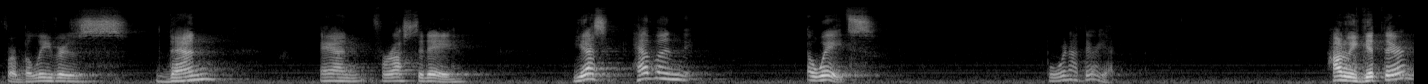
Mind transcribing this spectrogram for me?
for believers then and for us today. Yes, heaven awaits, but we're not there yet. How do we get there?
